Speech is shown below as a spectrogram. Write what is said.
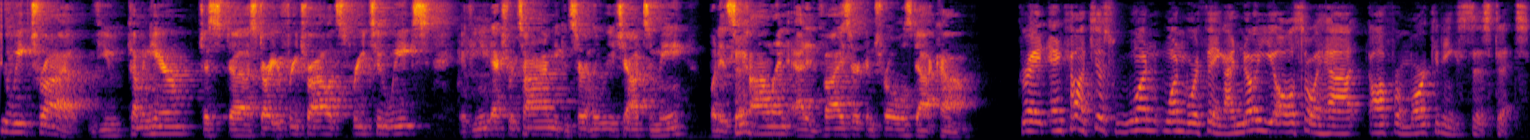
two week trial. If you come in here, just uh, start your free trial. It's free two weeks. If you need extra time, you can certainly reach out to me. But it's Okay. Collin at advisorcontrols.com. Great. And Collin, just one one more thing. I know you also have offer marketing assistance.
